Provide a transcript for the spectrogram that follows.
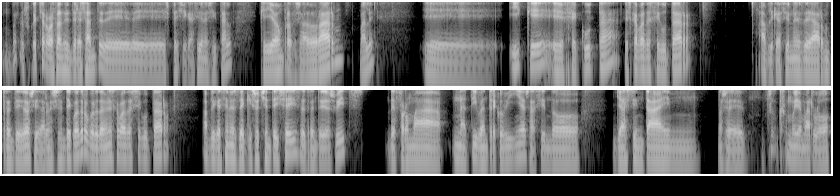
bueno, un cacharro bastante interesante de, especificaciones y tal, que lleva un procesador ARM, ¿vale? Eh, y que ejecuta, es capaz de ejecutar aplicaciones de ARM 32 y de ARM 64, pero también es capaz de ejecutar aplicaciones de x86 de 32 bits de forma nativa, entre comillas, haciendo just in time, no sé cómo llamarlo,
